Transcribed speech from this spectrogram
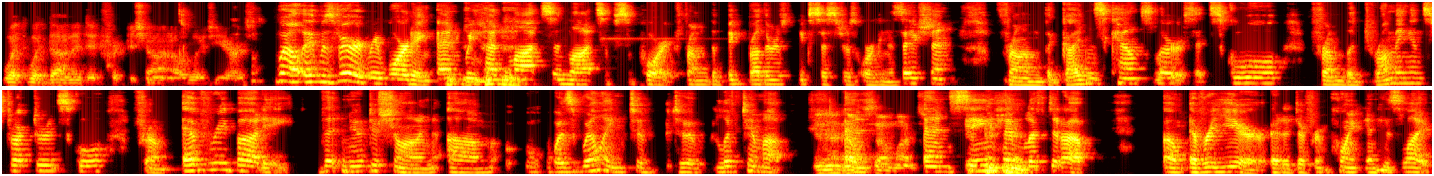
what what Donna did for Deshaun all those years. Well, it was very rewarding, and we had lots and lots of support from the Big Brothers Big Sisters organization, from the guidance counselors at school, from the drumming instructor at school, from everybody that knew Deshaun um, was willing to to lift him up. And that helped so much. And seeing him lifted up um, every year at a different point in his life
